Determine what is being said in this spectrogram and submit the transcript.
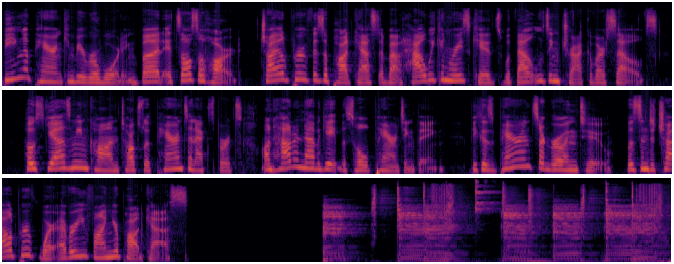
Being a parent can be rewarding, but it's also hard. Childproof is a podcast about how we can raise kids without losing track of ourselves. Host Yasmin Khan talks with parents and experts on how to navigate this whole parenting thing, because parents are growing too. Listen to Childproof wherever you find your podcasts.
